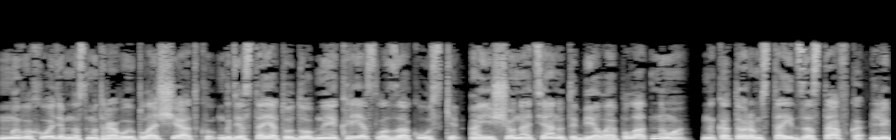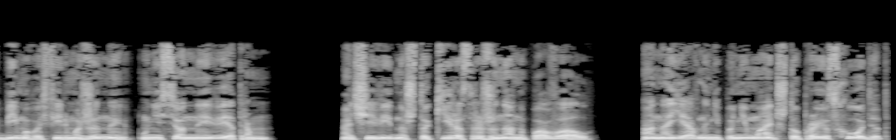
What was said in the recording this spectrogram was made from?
Мы выходим на смотровую площадку, где стоят удобные кресла, закуски, а еще натянуто белое полотно, на котором стоит заставка любимого фильма жены, унесенные ветром. Очевидно, что Кира сражена на повал. Она явно не понимает, что происходит.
